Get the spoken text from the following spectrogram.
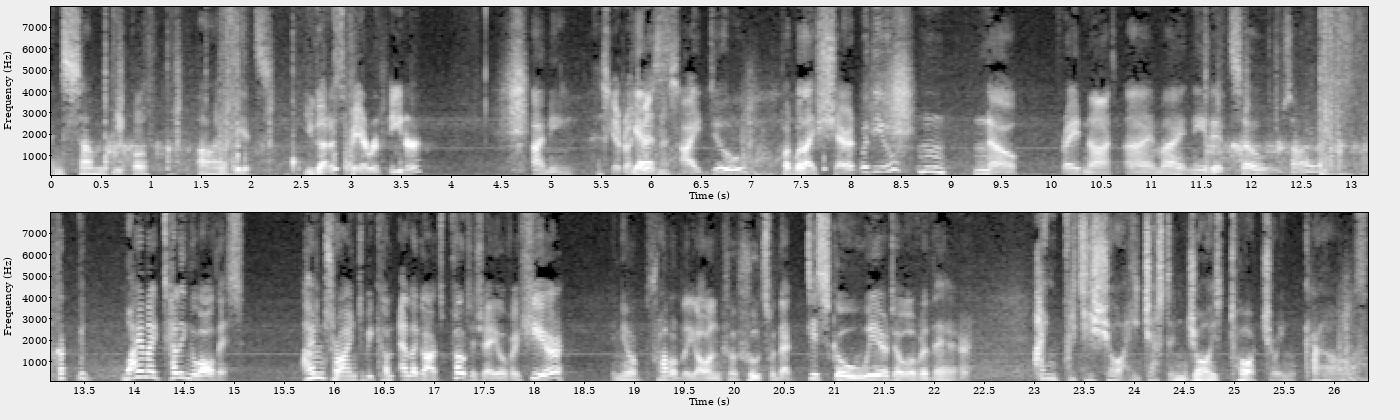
And some people are idiots. You got a spare repeater? I mean, Let's get right to yes, business. I do, but will I share it with you? Hmm, no, afraid not. I might need it, so sorry. But, but why am I telling you all this? I'm trying to become Ellegaard's protege over here, and you're probably all in cahoots with that disco weirdo over there. I'm pretty sure he just enjoys torturing cows.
